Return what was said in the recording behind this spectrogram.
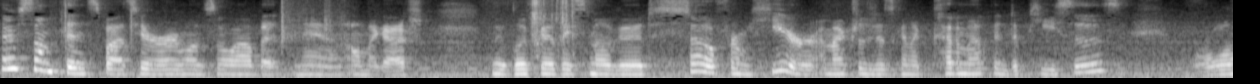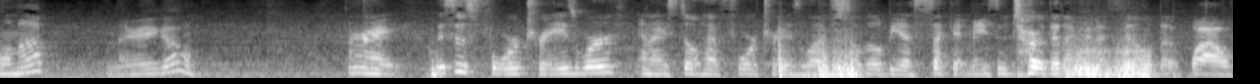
There's some thin spots here every once in a while, but man, oh my gosh. They look good, they smell good. So from here, I'm actually just gonna cut them up into pieces, roll them up, and there you go. All right, this is four trays worth, and I still have four trays left, so there'll be a second mason jar that I'm gonna fill, but wow.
